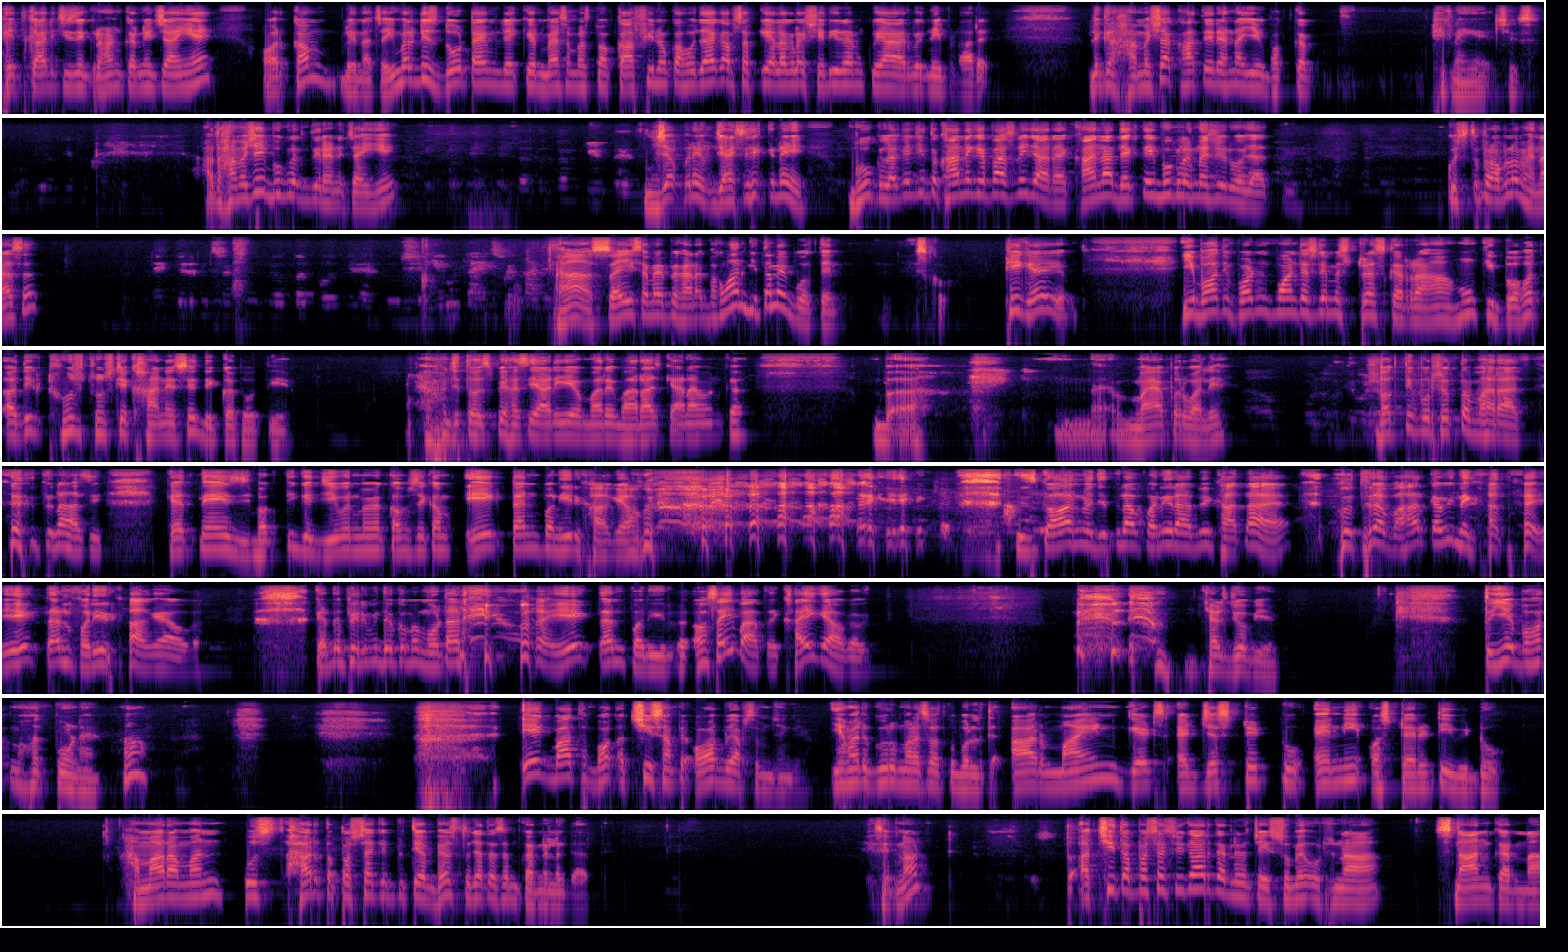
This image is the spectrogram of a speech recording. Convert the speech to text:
हितकारी चीज़ें ग्रहण करनी चाहिए और कम लेना चाहिए। मतलब दो टाइम लेकर मैं समझता हूँ काफ़ी लोग का हो जाएगा। अब सबके अलग अलग शरीर है, कोई आयुर्वेद नहीं पढ़ा रहे। लेकिन हमेशा खाते रहना ये भक्त का ठीक नहीं है चीज़। हाँ तो हमेशा ही भूख लगती रहनी चाहिए। जब नहीं, जैसे कि नहीं, भूख लगेगी तो खाने के पास नहीं जा रहा है। खाना देखते ही भूख लगना शुरू हो जाती है। कुछ तो प्रॉब्लम है ना, सर? हाँ सही समय पे खाना, भगवान गीता में बोलते हैं इसको। ठीक है, ये बहुत इंपॉर्टेंट पॉइंट है, इसलिए मैं स्ट्रेस कर रहा हूँ कि बहुत अधिक ठूस ठूस के खाने से दिक्कत होती है। मुझे तो उस पर हँसी आ रही है, हमारे महाराज, क्या नाम है उनका? मायापुर वाले। भक्ति पुरुषोत्तम महाराज। इतना हँसी। कहते हैं भक्ति के जीवन में मैं कम से कम एक टन पनीर खा गया हूँ। कौन में जितना पनीर आदमी खाता है, उतना बाहर कभी नहीं खाता है। एक टन पनीर खा गया होगा। कहते फिर भी देखो मैं मोटा नहीं हुआ एक टन पनीर। और सही बात है, खाई गया होगा। खैर, जो भी है। तो ये बहुत महत्वपूर्ण है। हाँ। एक बात बहुत अच्छी यहाँ पे और भी आप समझेंगे। ये हमारे गुरु महाराज बात को बोल रहे थे our mind gets adjusted to any austerity we do हमारा मन उस हर तपस्या के प्रति अभ्यस्त हो जाता है, सब करने लग जाते इज़ इट नॉट तो अच्छी तपस्या स्वीकार कर लेना चाहिए। सुबह उठना, स्नान करना।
